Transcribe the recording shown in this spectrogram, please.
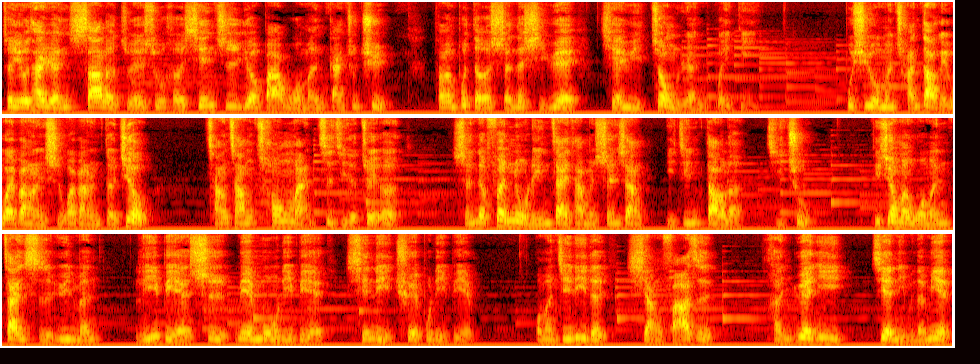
这犹太人杀了主耶稣和先知，又把我们赶出去，他们不得神的喜悦，且与众人为敌。不许我们传道给外邦人，使外邦人得救，常常充满自己的罪恶。神的愤怒临在他们身上，已经到了极处。弟兄们，我们暂时与你们离别，是面目离别，心里却不离别。我们极力的想法子，很愿意见你们的面，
